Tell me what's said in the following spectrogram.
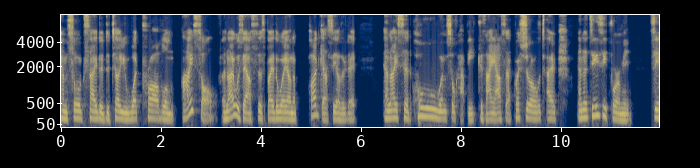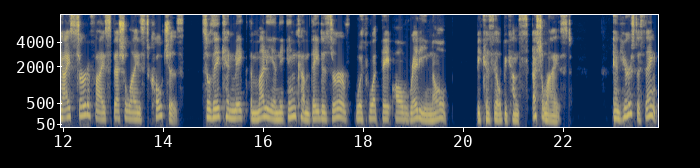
am so excited to tell you what problem I solve. And I was asked this, by the way, on a podcast the other day. And I said, Oh, I'm so happy because I ask that question all the time. And it's easy for me. See, I certify specialized coaches so they can make the money and the income they deserve with what they already know because they'll become specialized. And here's the thing.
